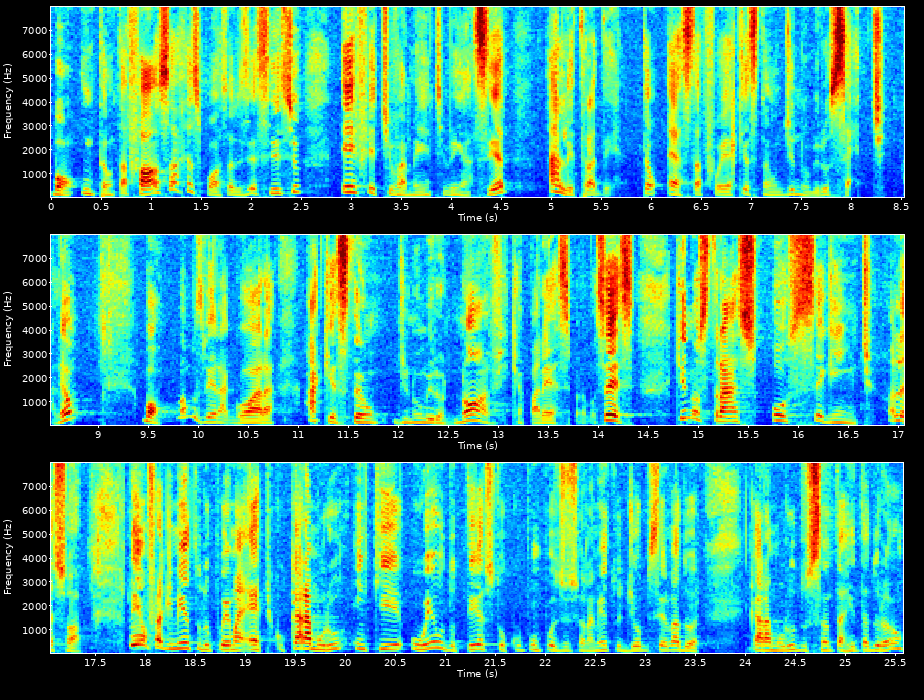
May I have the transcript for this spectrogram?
Bom, então está falsa. A resposta do exercício efetivamente vem a ser a letra D. Então, esta foi a questão de número 7. Valeu? Bom, vamos ver agora a questão de número 9 que aparece para vocês, que nos traz o seguinte. Olha só. Leia um fragmento do poema épico Caramuru, em que o eu do texto ocupa um posicionamento de observador. Caramuru, do Santa Rita Durão,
